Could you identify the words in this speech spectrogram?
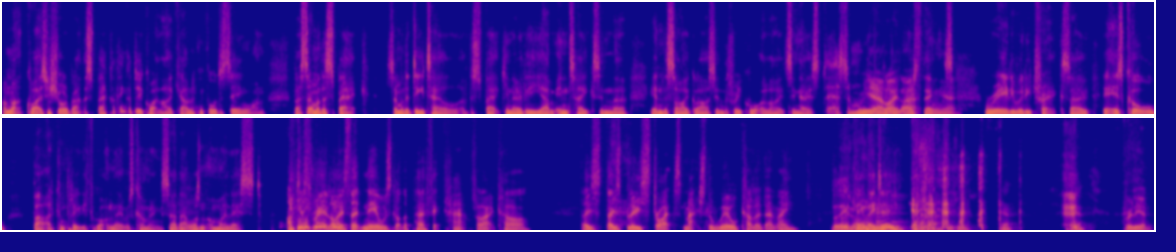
I'm not quite so sure about the spec. I think I do quite like it. I'm looking forward to seeing one. But some of the spec, some of the detail of the spec, you know, the um, intakes in the in the side glass, in the three quarter lights, you know, it's there's some really, yeah, really like nice that. things. Yeah. Really, really trick. So it is cool. but I'd completely forgotten that it was coming, so that wasn't on my list. I've just realised that Neil's got the perfect hat for that car. Those those blue stripes match the wheel colour, don't they? I think they do. yeah. yeah. Brilliant.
